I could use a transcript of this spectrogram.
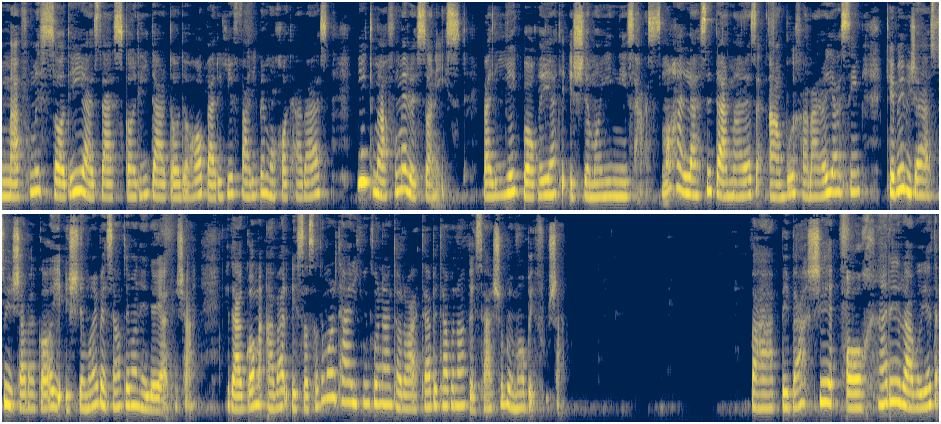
مفهوم ساده ای از دستکاری در داده ها برای فریب مخاطب است یک مفهوم رسانه است ولی یک واقعیت اجتماعی نیز هست. ما هر لحظه در معرض انبوه خبرهایی هستیم که به ویژه از سوی شبکه های اجتماعی به سمتمان هدایت میشن که در گام اول احساسات ما رو تحریک می‌کنن تا راحتتر بتوانند قصهش رو به ما بفروشن. و به بخش آخر روایت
